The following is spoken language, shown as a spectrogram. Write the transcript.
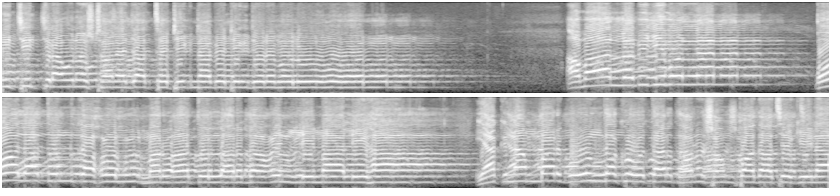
বিচিত্রা অনুষ্ঠানে যাচ্ছে। ঠিক না বে, ঠিক জোরে বলুন। আমার নবীজি বললেন, কলাতুন কাহুল মারআতুল আরবাইন লিমালিহা। এক নাম্বার গুণ দেখো, তার ধন সম্পদ আছে কিনা?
